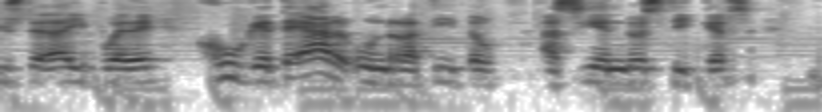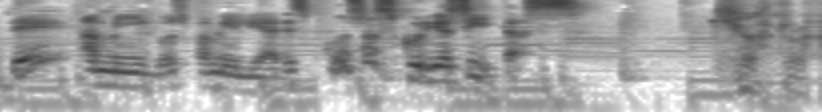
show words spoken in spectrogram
y usted ahí puede juguetear un ratito haciendo stickers de amigos, familiares, cosas curiositas. Qué horror.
